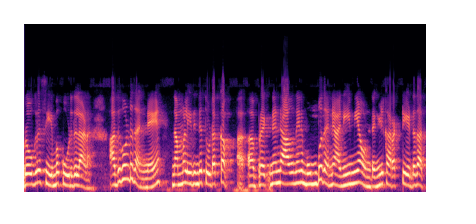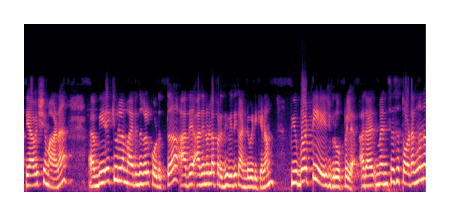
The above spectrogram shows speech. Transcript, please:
പ്രോഗ്രസ് ചെയ്യുമ്പോൾ കൂടുതലാണ്. അതുകൊണ്ട് തന്നെ നമ്മൾ ഇതിന്റെ തുടക്കം പ്രഗ്നന്റ് ആകുന്നതിന് മുമ്പ് തന്നെ അനീമിയ ഉണ്ടെങ്കിൽ കറക്റ്റ് ചെയ്യേണ്ടത് അത്യാവശ്യമാണ്. വിരയ്ക്കുള്ള മരുന്നുകൾ കൊടുത്ത് അത് അതിനുള്ള പ്രതിവിധി കണ്ടുപിടിക്കണം. പ്യൂബർട്ടി ഏജ് ഗ്രൂപ്പിൽ അതായത് മെൻസസ് തുടങ്ങുന്ന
